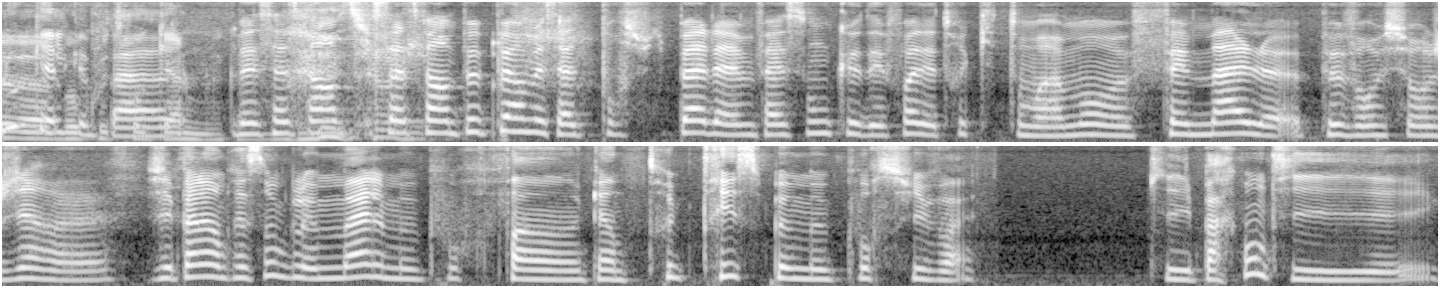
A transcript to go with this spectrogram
loup euh, quelque beaucoup part. trop calme. Bah, ça, te fait un, ça te fait un peu peur, mais ça te poursuit pas de la même façon que des fois des trucs qui t'ont vraiment fait mal peuvent ressurgir. euh. J'ai pas l'impression que le mal me pour... enfin qu'un truc triste peut me poursuivre. Ouais. Qui par contre, il...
